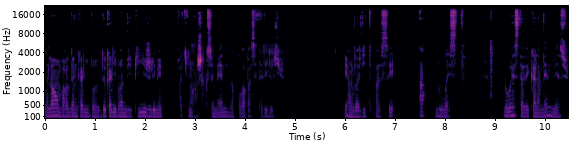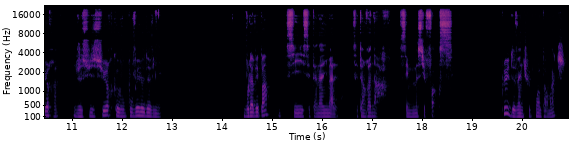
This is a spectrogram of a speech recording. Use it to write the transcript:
Là, on parle d'un calibre, de calibre MVP. Je les mets pratiquement chaque semaine, donc on va pas s'étaler dessus. Et on va vite passer à l'ouest. L'ouest avec Alamène, bien sûr, je suis sûr que vous pouvez le deviner. Vous l'avez pas? Si, c'est un animal, c'est un renard, c'est Monsieur Fox. Plus de 28 points par match,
